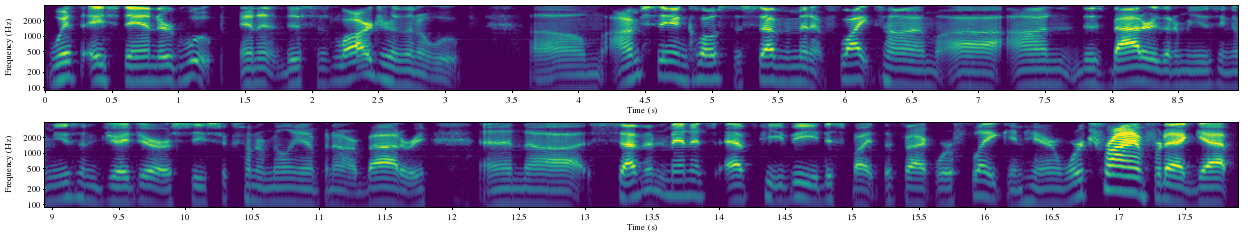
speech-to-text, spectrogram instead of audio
with a standard whoop. And it, this is larger than a whoop. Um, I'm seeing close to seven minute flight time uh, on this battery that I'm using. I'm using JJRC 600 milliamp an hour battery, and uh, seven minutes FPV. Despite the fact we're flaking here, we're trying for that gap.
